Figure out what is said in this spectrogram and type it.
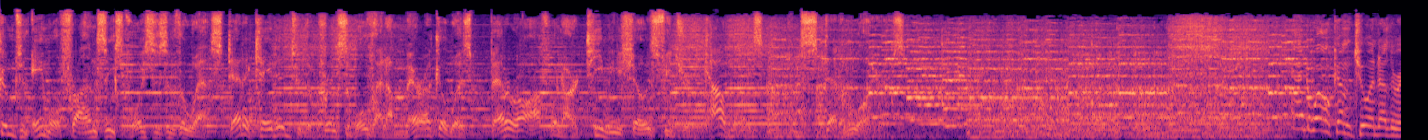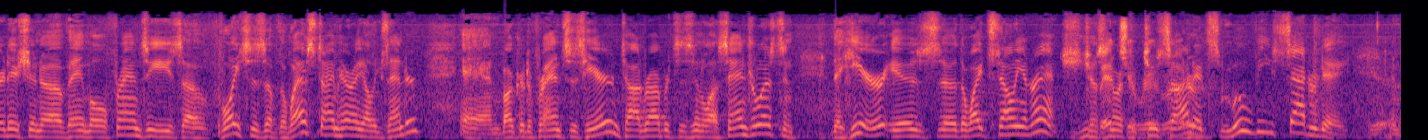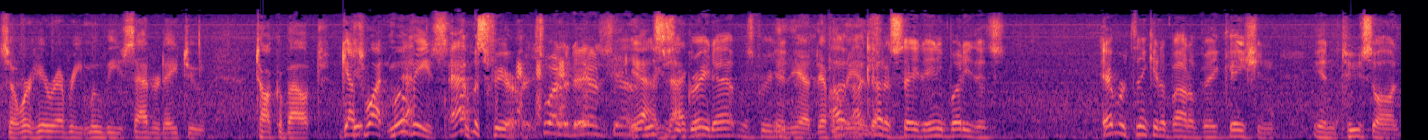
Welcome to Emil Franzi's Voices of the West, dedicated to the principle that America was better off when our TV shows featured cowboys instead of lawyers. Welcome to another edition of Emil Franzi's Voices of the West. I'm Harry Alexander, and Bunker de France is here, and Todd Roberts is in Los Angeles, and the here is uh, the White Stallion Ranch, You just north of Tucson. Ryder. It's Movie Saturday, and so we're here every movie Saturday to talk about guess what movies. Atmosphere is what it is. Yeah, Yeah, this is a great atmosphere. Yeah, yeah, definitely I, is. I got to say to anybody that's ever thinking about a vacation in Tucson,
